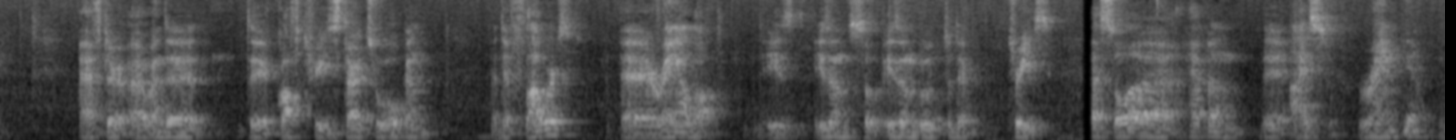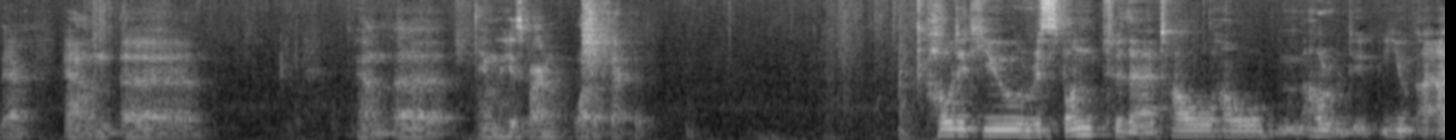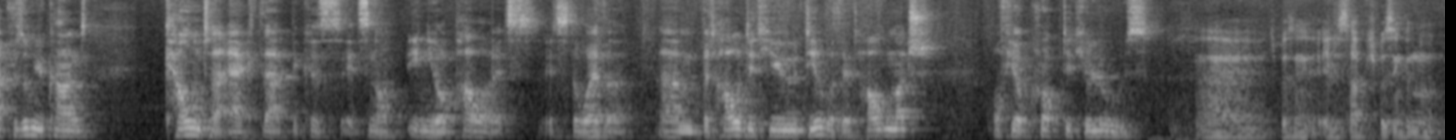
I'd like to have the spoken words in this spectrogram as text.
After uh, when the the coffee trees start to open uh, the flowers, uh, rain a lot. Is isn't so isn't good to the trees. Uh, So uh, happened the ice rain Yeah. there, and uh, and uh, and his farm was affected. How did you respond to that? How how how did you? I, I presume you can't counteract that because it's not in your power. It's it's the weather. Um, but how did you deal with it? How much of your crop did you lose? É, tipo assim, ele sabe tipo assim que não,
